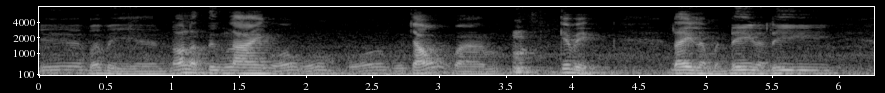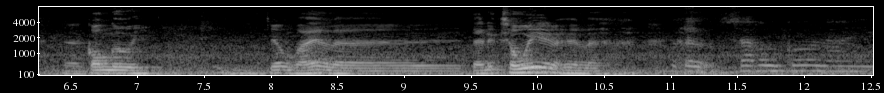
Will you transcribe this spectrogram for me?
Chứ bởi vì ờ, nó là tương lai của của của, của cháu và cái việc đây là mình đi là đi ờ, con người. Chứ không phải là chai nước suối hay là sao không có like?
